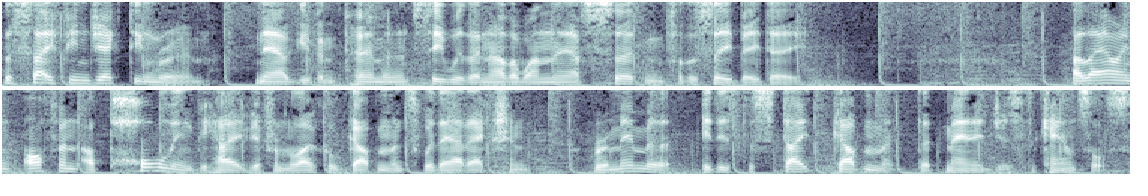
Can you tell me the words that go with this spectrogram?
The safe injecting room, now given permanency with another one now certain for the CBD. Allowing often appalling behaviour from local governments without action. Remember, it is the state government that manages the councils.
